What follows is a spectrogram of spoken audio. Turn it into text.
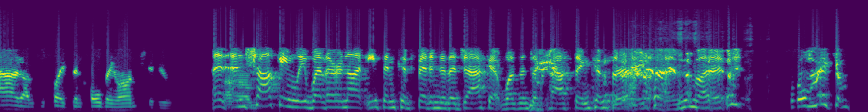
had. I've just like been holding on to. And, and Um, shockingly, whether or not Ethan could fit into the jacket wasn't a casting consideration. but We'll make him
